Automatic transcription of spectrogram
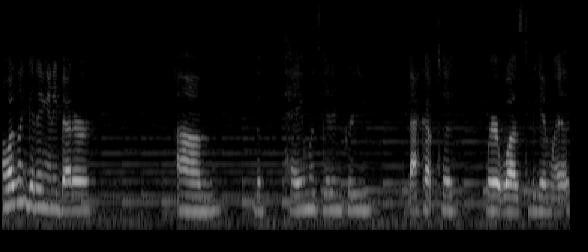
I wasn't getting any better. Um, the pain was getting pretty back up to where it was to begin with.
